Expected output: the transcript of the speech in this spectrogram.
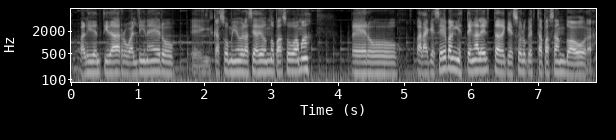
Robar identidad, robar dinero. En el caso mío, gracias a Dios, no pasó a más. Pero para que sepan y estén alerta de que eso es lo que está pasando ahora.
